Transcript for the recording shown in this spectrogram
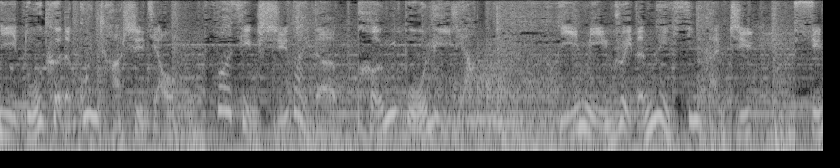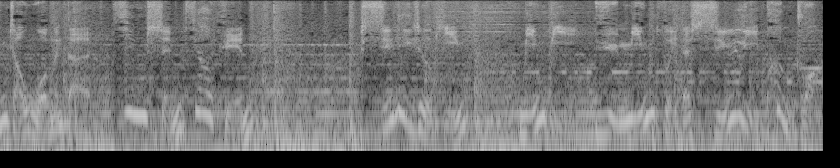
以独特的观察视角，发现时代的蓬勃力量；以敏锐的内心感知，寻找我们的精神家园。实力热评，名笔与名嘴的实力碰撞。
